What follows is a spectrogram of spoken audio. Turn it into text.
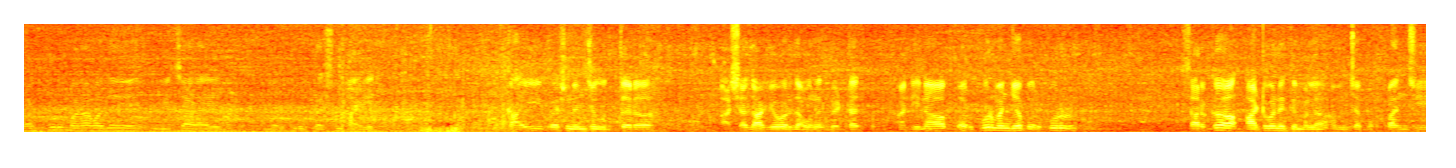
भरपूर मनामध्ये विचार आहेत भरपूर प्रश्न आहेत. काही प्रश्नांची उत्तरं अशा जागेवर जाऊनच भेटतात. आणि ना भरपूर म्हणजे भरपूर सारखं आठवण येते मला आमच्या पप्पांची.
